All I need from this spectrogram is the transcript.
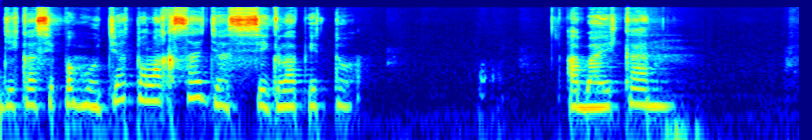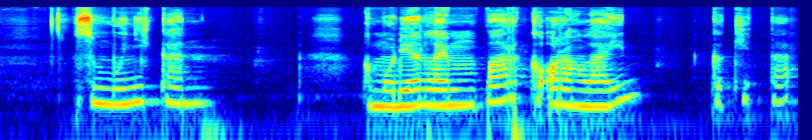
jika si penghujat tolak saja sisi gelap itu. Abaikan, sembunyikan, kemudian lempar ke orang lain, ke kita.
